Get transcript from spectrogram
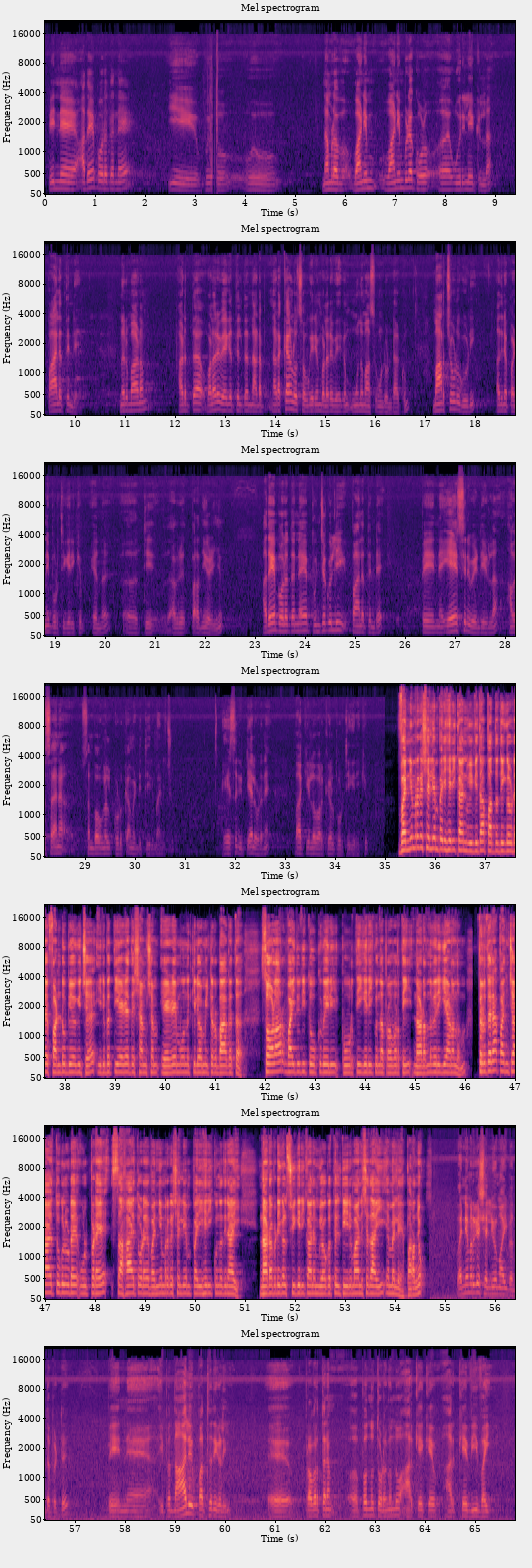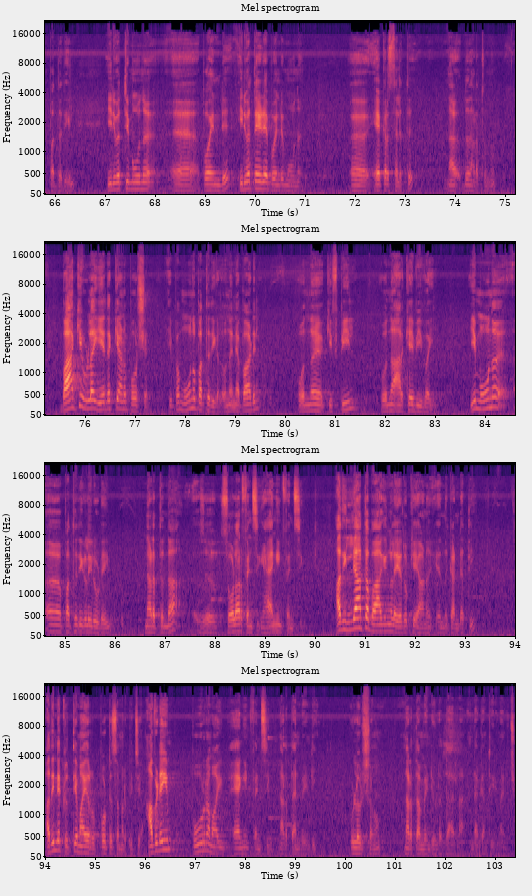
പിന്നെ അതേപോലെ തന്നെ ഈ നമ്മുടെ വാണിയം വാണിയമ്പുഴ കോ ഊരിലേക്കുള്ള പാലത്തിന്റെ നിർമ്മാണം അടുത്ത വളരെ വേഗത്തിൽ തന്നെ നട നടക്കാനുള്ള സൗകര്യം വളരെ വേഗം മൂന്ന് മാസം കൊണ്ട് ഉണ്ടാക്കും. മാർച്ചോടുകൂടി അതിനെ പണി പൂർത്തീകരിക്കും എന്ന് അവർ പറഞ്ഞു കഴിഞ്ഞു. അതേപോലെ തന്നെ പുഞ്ചകുല്ലി പാലത്തിന്റെ പിന്നെ എ എസിന് വേണ്ടിയുള്ള അവസാന സംഭവങ്ങൾ കൊടുക്കാൻ വേണ്ടി തീരുമാനിച്ചു. എ എസ് കിട്ടിയാൽ ഉടനെ ബാക്കിയുള്ള വർക്കുകൾ പൂർത്തീകരിക്കും. വന്യമൃഗശല്യം പരിഹരിക്കാൻ വിവിധ പദ്ധതികളുടെ ഫണ്ട് ഉപയോഗിച്ച് ഇരുപത്തിയേഴ് ദശാംശം ഏഴ് മൂന്ന് കിലോമീറ്റർ ഭാഗത്ത് സോളാർ വൈദ്യുതി തൂക്കുവേലി പൂർത്തീകരിക്കുന്ന പ്രവൃത്തി നടന്നുവരികയാണെന്നും ത്രിതല പഞ്ചായത്തുകളുടെ ഉൾപ്പെടെ സഹായത്തോടെ വന്യമൃഗശല്യം പരിഹരിക്കുന്നതിനായി നടപടികൾ സ്വീകരിക്കാനും യോഗത്തിൽ തീരുമാനിച്ചതായി എം പറഞ്ഞു. വന്യമൃഗശല്യവുമായി ബന്ധപ്പെട്ട് പിന്നെ ഇപ്പം നാല് പദ്ധതികളിൽ പ്രവർത്തനം ഒന്ന് തുടങ്ങുന്നു R K K R K V Y പദ്ധതിയിൽ. ഇരുപത്തി മൂന്ന് പോയിന്റ് ഇരുപത്തേഴ് പോയിന്റ് മൂന്ന് ഏക്കർ സ്ഥലത്ത് ഇത് നടത്തുന്നു. ബാക്കിയുള്ള ഏതൊക്കെയാണ് പോർഷൻ? ഇപ്പം മൂന്ന് പദ്ധതികൾ. ഒന്ന് നെപ്പാടിൽ ഒന്ന് കിഫ്ബിയിൽ ഒന്ന് ആർ കെ വി വൈ ഈ മൂന്ന് പദ്ധതികളിലൂടെയും നടത്തുന്ന സോളാർ ഫെൻസിങ് ഹാങ്ങിങ് ഫെൻസിങ് അതില്ലാത്ത ഭാഗങ്ങൾ ഏതൊക്കെയാണ് എന്ന് കണ്ടെത്തി അതിന്റെ കൃത്യമായ റിപ്പോർട്ട് സമർപ്പിച്ച് അവിടെയും പൂർണമായും ഹാങ്ങിങ് ഫെൻസിങ് നടത്താൻ വേണ്ടി ഉള്ള ഒരു ശ്രമം നടത്താൻ വേണ്ടിയുള്ള ധാരണ ഉണ്ടാക്കാൻ തീരുമാനിച്ചു.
